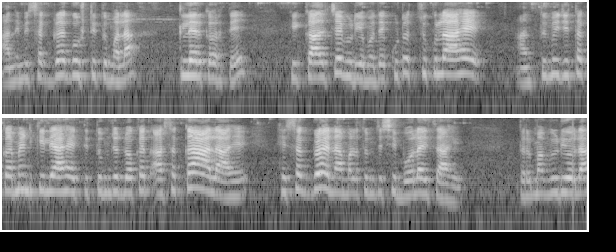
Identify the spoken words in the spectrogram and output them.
आणि मी सगळ्या गोष्टी तुम्हाला क्लिअर करते की कालच्या व्हिडिओमध्ये कुठं चुकलं आहे. आणि तुम्ही जिथं कमेंट केली आहे ते तुमच्या डोक्यात असं का आलं आहे? हे सगळं आहे ना मला तुमच्याशी बोलायचं आहे. तर मग व्हिडिओला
